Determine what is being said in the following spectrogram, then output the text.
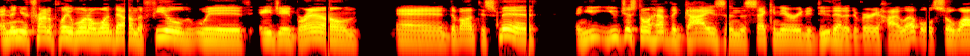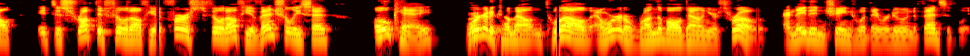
and then you're trying to play one on one down the field with AJ Brown and DeVonta Smith, and you you just don't have the guys in the secondary to do that at a very high level. So while it disrupted Philadelphia at first, Philadelphia eventually said, "Okay, we're going to come out in 12 and we're going to run the ball down your throat." And they didn't change what they were doing defensively.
